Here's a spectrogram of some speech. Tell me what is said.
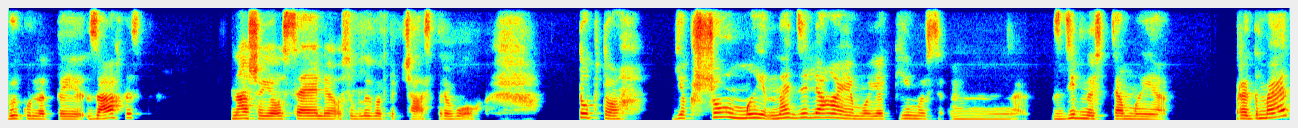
виконати захист нашої оселі, особливо під час тривог. Тобто, якщо ми наділяємо якимось здібностями предмет,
